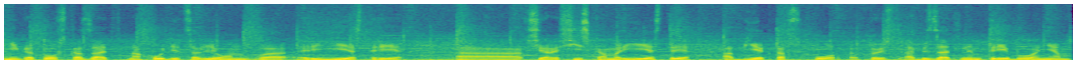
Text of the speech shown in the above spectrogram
не готов сказать, находится ли он в реестре э, всероссийском реестре объектов спорта. То есть обязательным требованием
